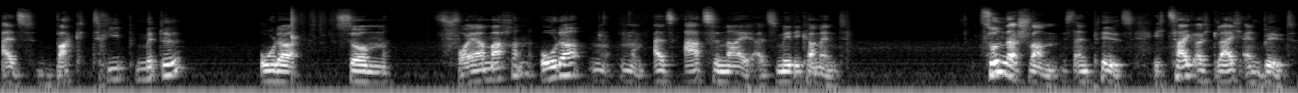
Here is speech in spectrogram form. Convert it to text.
Als Backtriebmittel oder zum Feuermachen oder als Arznei, als Medikament. Zunderschwamm ist ein Pilz. Ich zeige euch gleich ein Bild.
